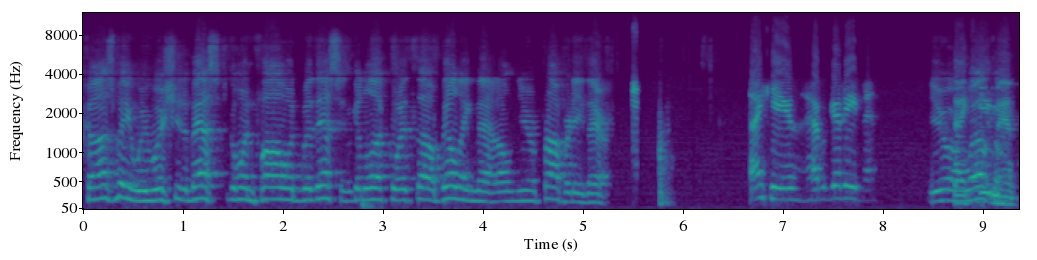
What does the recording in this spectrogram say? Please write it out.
Cosby, we wish you the best going forward with this and good luck with uh, building that on your property there. Thank you. Have a good evening. You are Thank you, welcome. ma'am.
